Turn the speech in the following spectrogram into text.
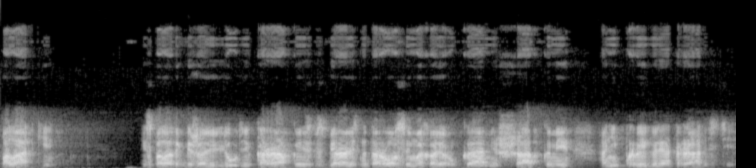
палатки. Из палаток бежали люди, карабкаясь, взбирались на торосы, махали руками, шапками. Они прыгали от радости.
